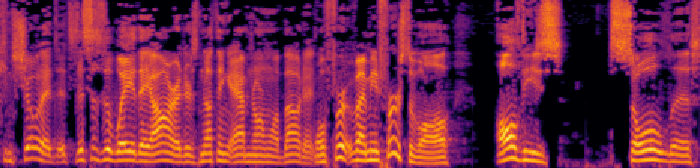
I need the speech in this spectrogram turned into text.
can show that it's, this is the way they are. There's nothing abnormal about it. Well, for, I mean, first of all, all these soulless,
